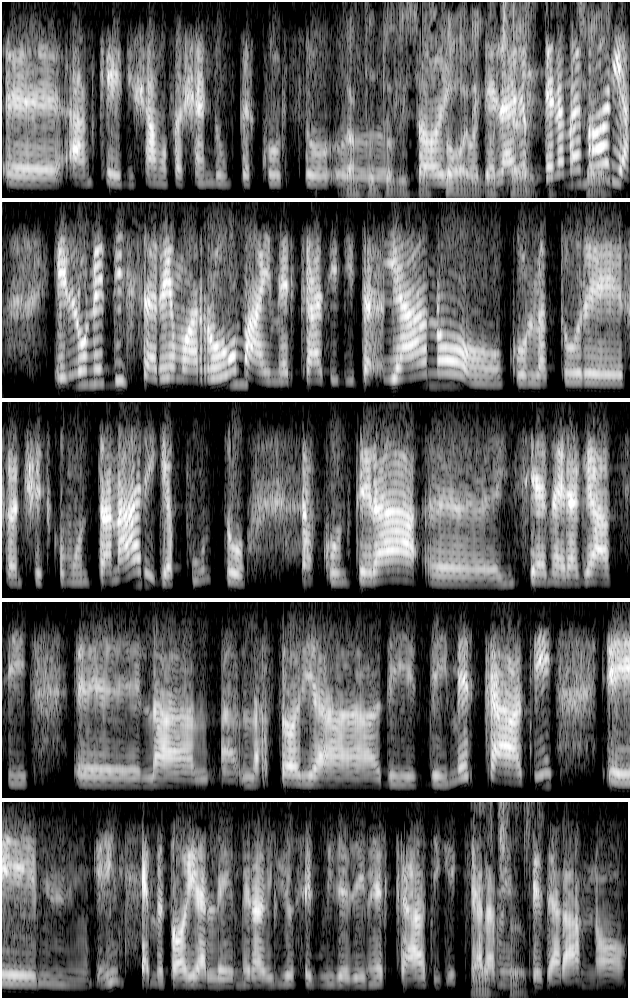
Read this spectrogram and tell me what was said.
eh, anche diciamo, facendo un percorso dal punto di vista storico, della, certo, della memoria certo. E lunedì saremo a Roma ai mercati d'italiano con l'attore Francesco Montanari che appunto racconterà eh, insieme ai ragazzi eh, la, la, la, storia dei, dei mercati e, e, insieme poi alle meravigliose guide dei mercati che chiaramente certo. daranno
